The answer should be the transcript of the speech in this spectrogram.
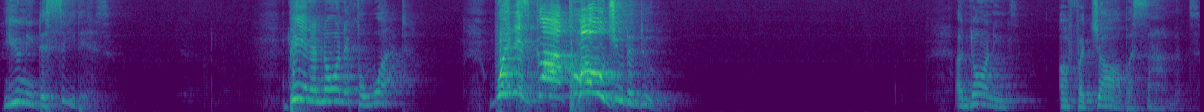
You need to see this. Being anointed for what? What has God called you to do? Anointings are for job assignments.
